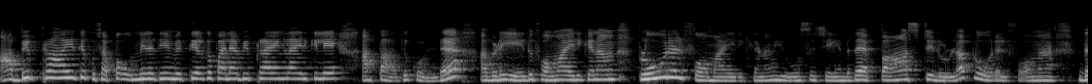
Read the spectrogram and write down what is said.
അഭിപ്രായത്തെ കുറിച്ച്. അപ്പൊ ഒന്നിലധികം വ്യക്തികൾക്ക് പല അഭിപ്രായങ്ങളായിരിക്കില്ലേ? അപ്പൊ അതുകൊണ്ട് അവിടെ ഏത് ഫോം ആയിരിക്കണം? പ്ലൂറൽ ഫോം ആയിരിക്കണം യൂസ് ചെയ്യേണ്ടത്. പാസ്റ്റിലുള്ള plural form the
